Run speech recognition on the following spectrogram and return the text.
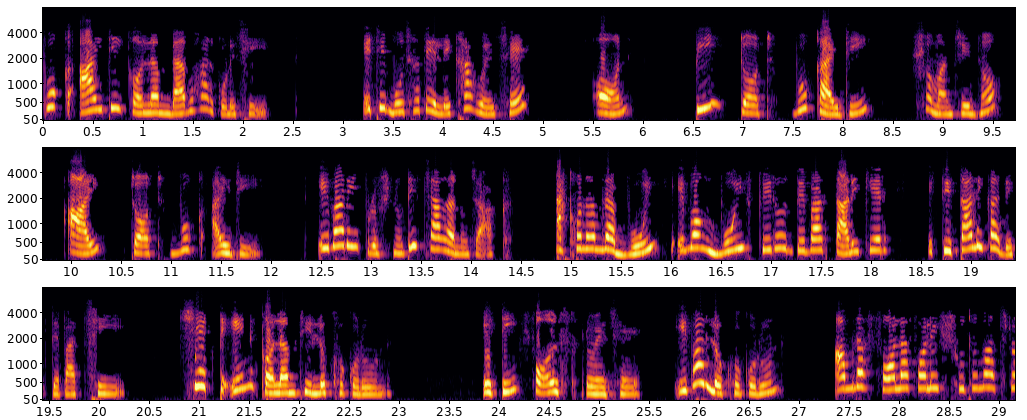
বুকিড কলাম ব্যবহার করেছি। এটি বোঝাতে লেখা হয়েছে ওন bবুকিড সমানচিহ্ন iবুকিড এবার এই প্রশ্নটি চালানো যাক। এখন আমরা বই এবং বই ফেরত দেবার তারিখের একটি তালিকা দেখতে পাচ্ছি। চেকড আইএন কলামটি লক্ষ্য করুন। এটি ফালসে রয়েছে। এবার লক্ষ্য করুন, আমরা ফলাফলে শুধুমাত্র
